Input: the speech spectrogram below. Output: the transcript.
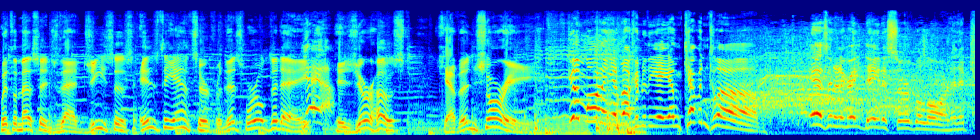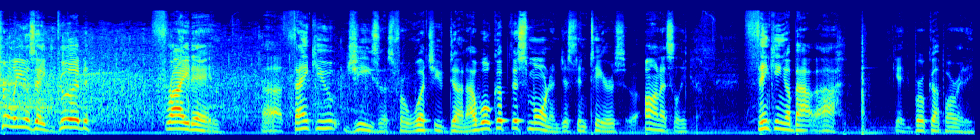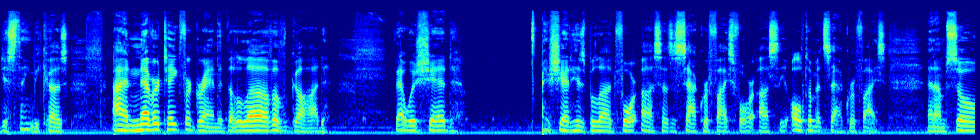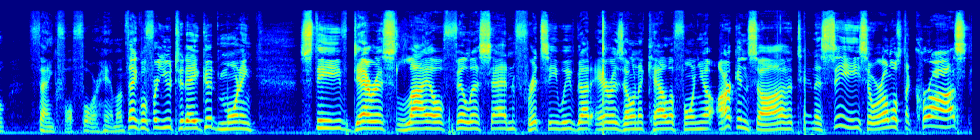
with the message that Jesus is the answer for this world today, Yeah! is your host, Kevin Shorey. Good morning and welcome to the AM Kevin Club. Isn't it a great day to serve the Lord? And it truly is a good Friday. Uh, thank you, Jesus, for what you've done. I woke up this morning just in tears, honestly, thinking about, ah, it broke up already. Just think because I never take for granted the love of God that was shed shed his blood for us as a sacrifice for us, the ultimate sacrifice. And I'm so thankful for him. I'm thankful for you today. Good morning, Steve, Darius, Lyle, Phyllis, and Fritzy. We've got Arizona, California, Arkansas, Tennessee, so we're almost across.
